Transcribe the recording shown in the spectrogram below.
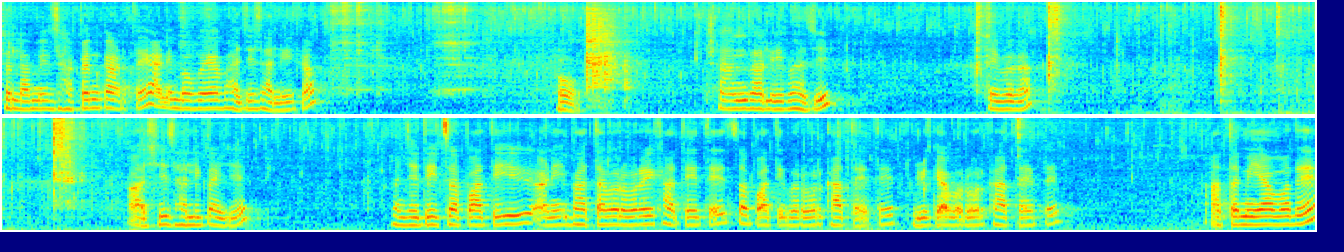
चला मी झाकण काढते आणि बघूया भाजी झाली का? हो छान झाली भाजी. हे बघा. अशी झाली पाहिजे. म्हणजे ती चपाती आणि भाताबरोबरही खाता येते चपातीबरोबर खाता येते फुलक्याबरोबर खाता येते. आता मी यामध्ये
